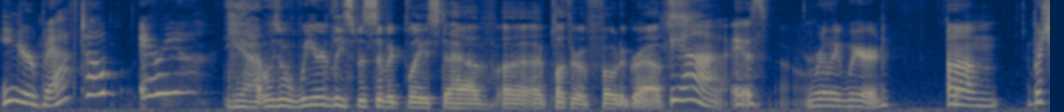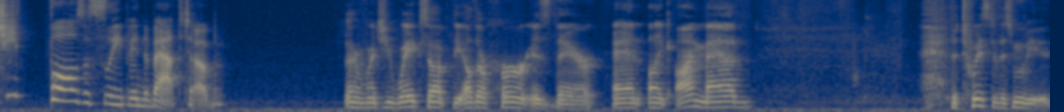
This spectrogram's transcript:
in your bathtub area. Yeah, it was a weirdly specific place to have a, a plethora of photographs. Yeah, it was really weird. Um, but she falls asleep in the bathtub. And when she wakes up, the other her is there, and like I'm mad. The twist of this movie,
